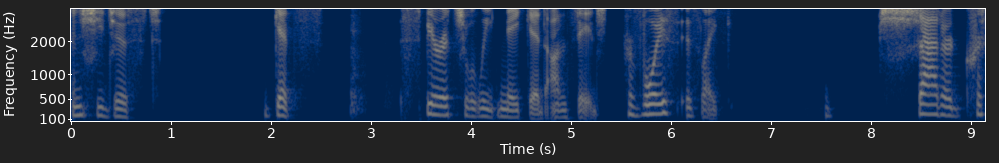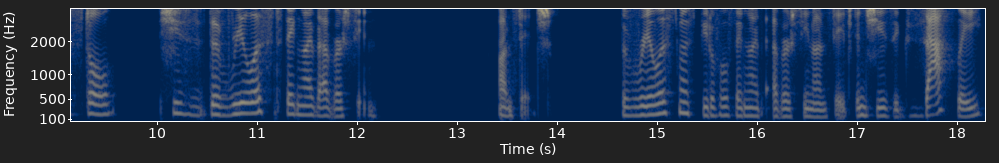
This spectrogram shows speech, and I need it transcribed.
and she just gets spiritually naked on stage. Her voice is like shattered crystal. She's the realest thing I've ever seen on stage. The realest, most beautiful thing I've ever seen on stage. And she's exactly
